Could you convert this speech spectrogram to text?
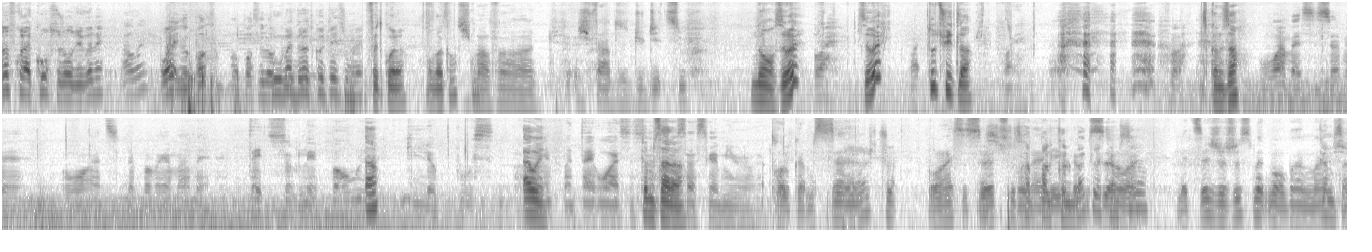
Offre la course aujourd'hui, venez. Ah ouais Ouais. On passer Vous vous mettre de l'autre côté, s'il vous plaît. Vous faites quoi là En vacances? Je m'en vais, je vais faire du jujitsu. Non, c'est vrai? Ouais. C'est vrai? Ouais. Tout de suite là Ouais. C'est comme ça? Ouais, ben c'est ça, mais. Ouais, tu l'as pas vraiment, mais peut-être sur l'épaule, Hein? puis le pouce. Ah oui. Ouais, Peut-être, ouais, c'est ça. Comme ça, là. Ça serait mieux. ouais. Trop comme ça. je Ouais, c'est ça. Tu pourrais pas le callback là, comme ça ouais. Mais tu sais, je vais juste mettre mon bras de main, Comme je ça?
